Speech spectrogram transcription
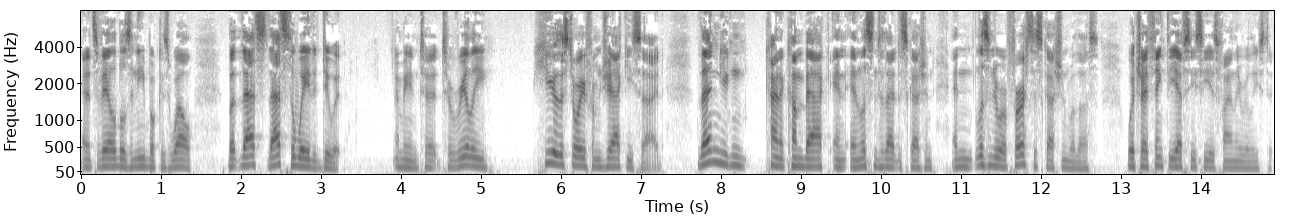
And it's available as an ebook as well. But that's that's the way to do it. I mean, to to really hear the story from Jackie's side, then you can kind of come back and, and listen to that discussion and listen to her first discussion with us, which I think the FCC has finally released it.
